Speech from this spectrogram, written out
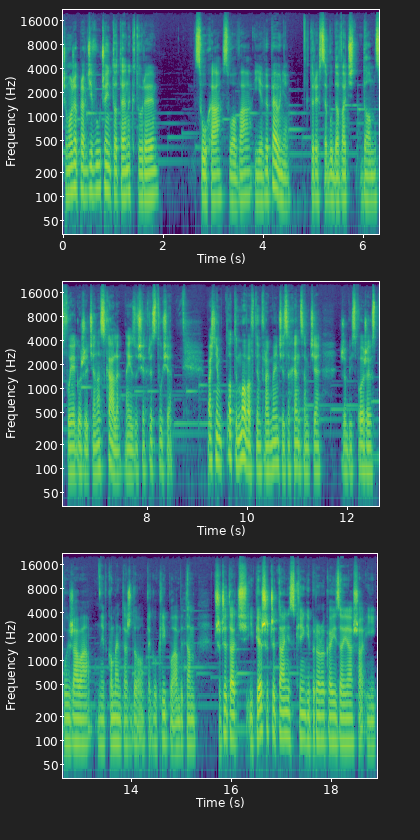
Czy może prawdziwy uczeń to ten, który słucha słowa i je wypełnia, który chce budować dom swojego życia na skalę, na Jezusie Chrystusie? Właśnie o tym mowa w tym fragmencie. Zachęcam Cię, żebyś spojrzał, spojrzała w komentarz do tego klipu, aby tam przeczytać i pierwsze czytanie z księgi proroka Izajasza, i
